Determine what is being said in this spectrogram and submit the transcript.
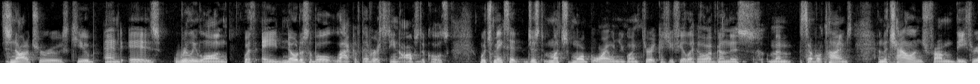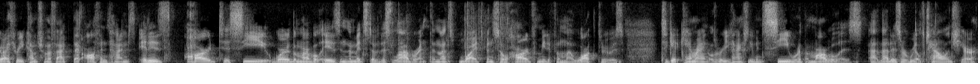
it's not a true Rubik's Cube and is really long with a noticeable lack of diversity and obstacles, which makes it just much more boring when you're going through it because you feel like, oh, I've done this several times. And the challenge from the 3x3 comes from the fact that oftentimes it is hard to see where the marble is in the midst of this labyrinth. And that's why it's been so hard for me to film my walkthrough is to get camera angles where you can actually even see where the marble is. Uh, that is a real challenge here.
